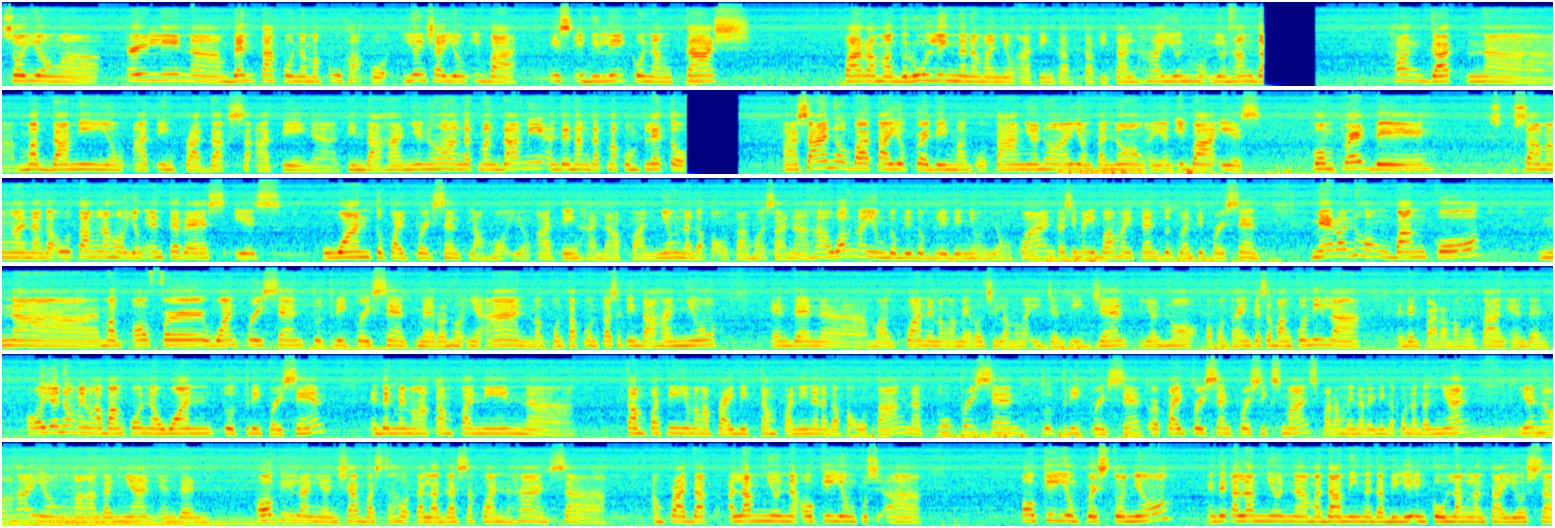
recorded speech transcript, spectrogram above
So yung ah, early na benta ko na makuha ko, yun siya yung iba is ibili ko ng cash para mag-ruling na naman yung ating kap- kapital ha yun ho yun hanggang hanggat na magdami yung ating products sa ating ah, tindahan. Yun ho, hanggat magdami and then hanggat makumpleto. Ah, saan ho ba tayo pwede mag-utang? Yun ho ay yung tanong. Ay, ang iba is, kung pwede, sa mga nagautang lang ho, yung interest is 1 to 5% lang ho yung ating hanapan yung nagapautang ho sana ha wag na yung doble-doble din yung yung kwan kasi may iba may 10 to 20% meron hong bangko na mag-offer 1% to 3%. Meron ho yan. Magpunta-punta sa tindahan nyo. And then, uh, magkuhan, may mga meron sila mga agent-agent. Yun ho, papuntahin ka sa bangko nila. And then, para mangutang. And then, oo, yun ho, may mga bangko na 1 to 3%. And then, may mga company na company, yung mga private company na nagapautang na 2% to 3% or 5% per 6 months. Parang may narinig ako na ganyan. Yan ho, ha, yung mga ganyan. And then, okay lang yan siya. Basta ho talaga sa kwan ha, sa ang product, alam nyo na okay yung ah, okay yung pwesto nyo. And then alam nyo na madaming nagabili and kulang lang tayo sa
